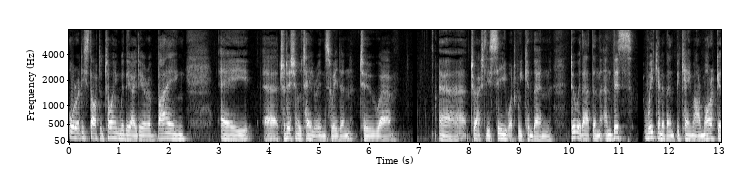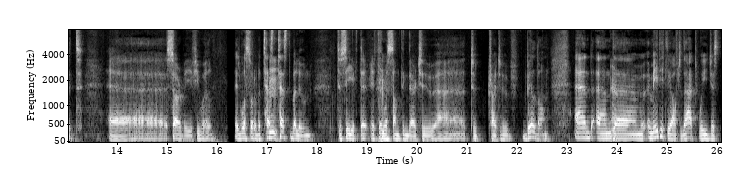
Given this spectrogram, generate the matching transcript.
already started toying with the idea of buying a uh, traditional tailor in Sweden to uh, uh, to actually see what we can then do with that. And, and this weekend event became our market uh, survey, if you will. It was sort of a test test balloon to see if there if there was something there to uh, to try to build on, and and um, immediately after that we just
